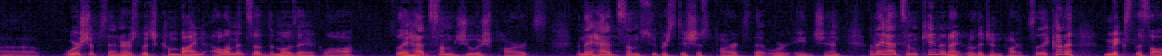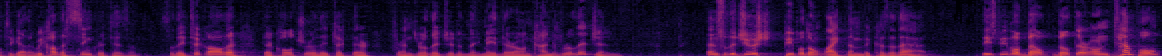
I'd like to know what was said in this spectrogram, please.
uh, worship centers, which combined elements of the Mosaic law. So they had some Jewish parts, and they had some superstitious parts that were ancient, and they had some Canaanite religion parts. So they kind of mixed this all together. We call this syncretism. So they took all their, their culture, they took their friends' religion, and they made their own kind of religion. And so the Jewish people don't like them because of that. These people built, built their own temple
